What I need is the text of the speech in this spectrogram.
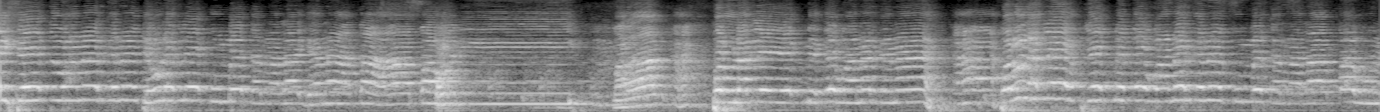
पैसे वानर गण घेऊ लागले कुंभकर्णाला घेणं आता पाहुणी महाराज पळू लागले एकमेक वानर गण पळू लागले एकमेक वानर गण कुंभकर्णाला पाहून.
